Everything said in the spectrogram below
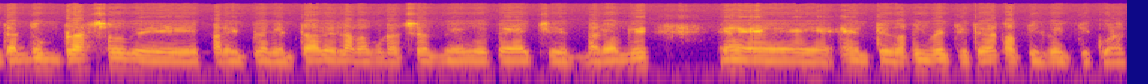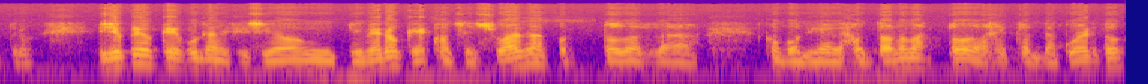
dando un plazo de, para implementar la vacunación de VPH en varones eh, entre 2023 y 2024. Y yo creo que es una decisión, primero, que es consensuada por todas las comunidades autónomas, todas están de acuerdo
